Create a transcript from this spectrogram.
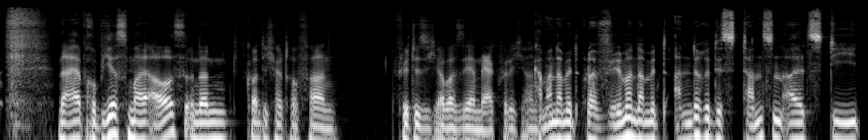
naja, probier's mal aus und dann konnte ich halt drauf fahren. Fühlte sich aber sehr merkwürdig an. Kann man damit oder will man damit andere Distanzen als die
